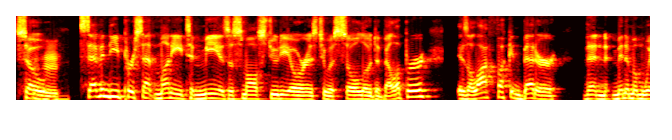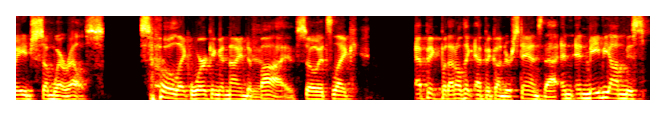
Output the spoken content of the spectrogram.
So Mhm. 70% money to me as a small studio or as to a solo developer is a lot fucking better than minimum wage somewhere else. So like working a 9 to Yeah. 5. So it's like Epic, but I don't think Epic understands that. And and maybe I'm mis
